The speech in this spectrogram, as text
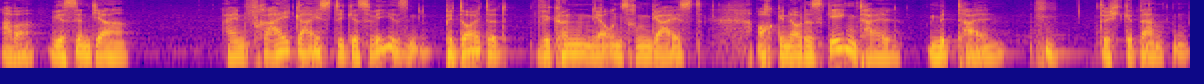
Aber wir sind ja ein freigeistiges Wesen. Bedeutet, wir können ja unserem Geist auch genau das Gegenteil mitteilen. durch Gedanken,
